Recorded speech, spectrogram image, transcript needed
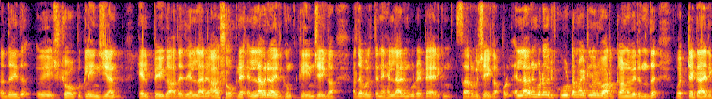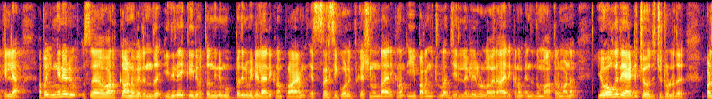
അതായത് ഷോപ്പ് ക്ലീൻ ചെയ്യാൻ ഹെൽപ്പ് ചെയ്യുക. അതായത് എല്ലാവരും ആ ഷോപ്പിലെ എല്ലാവരും ആയിരിക്കും ക്ലീൻ ചെയ്യുക. അതേപോലെ തന്നെ എല്ലാവരും കൂടിയിട്ടായിരിക്കും സെർവ് ചെയ്യുക. അപ്പോൾ എല്ലാവരും കൂടെ ഒരു കൂട്ടമായിട്ടുള്ള ഒരു വർക്കാണ് വരുന്നത്. ഒറ്റക്കായിരിക്കില്ല. അപ്പോൾ ഇങ്ങനെ ഒരു വർക്കാണ് വരുന്നത്. ഇതിലേക്ക് ഇരുപത്തൊന്നിനും മുപ്പതിനും ഇടയിലായിരിക്കണം പ്രായം. എസ് എൽ സി ക്വാളിഫിക്കേഷൻ ഉണ്ടായിരിക്കണം. ഈ പറഞ്ഞിട്ടുള്ള ജില്ലകളിലുള്ളവരായിരിക്കണം എന്നത് മാത്രമാണ് യോഗ്യതയായിട്ട് ചോദിച്ചിട്ടുള്ളത്. അപ്പോൾ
